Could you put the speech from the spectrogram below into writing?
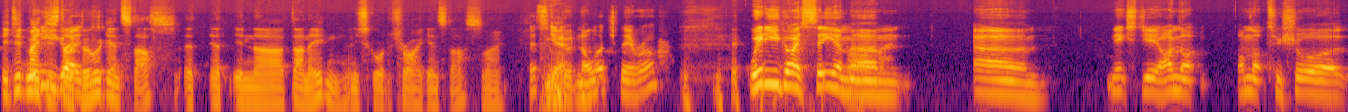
He did make his guys... debut against us at, at, in uh, Dunedin, and he scored a try against us. So that's some yeah. good knowledge there, Rob. Where do you guys see him oh, um, um, next year? I'm not. I'm not too sure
